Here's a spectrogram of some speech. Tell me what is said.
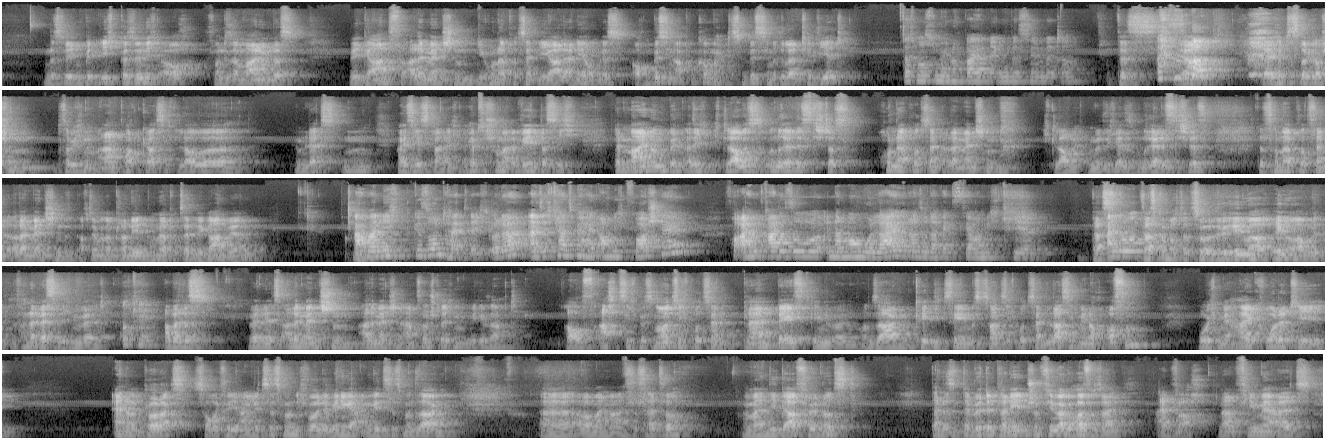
Und deswegen bin ich persönlich auch von dieser Meinung, dass vegan für alle Menschen die 100% ideale Ernährung ist, auch ein bisschen abgekommen. Ich habe das ein bisschen relativiert. Das musst du mir noch beibringen, ein bisschen bitte. Das, ja, ja ich habe das glaube ich auch schon, das habe ich in einem anderen Podcast, ich glaube im letzten, weiß ich jetzt gar nicht, ich habe es schon mal erwähnt, dass ich der Meinung bin, also ich, ich glaube, es ist unrealistisch, dass 100% aller Menschen, ich glaube, ich bin mir sicher, dass es unrealistisch ist, dass 100% aller Menschen auf dem unserem Planeten 100% vegan werden. Aber nicht gesundheitlich, oder? Also ich kann es mir halt auch nicht vorstellen. Vor allem gerade so in der Mongolei oder so, da wächst ja auch nicht viel. Das, Also- das kommt noch dazu. Also wir reden mal, reden wir mal mit, von der westlichen Welt. Okay. Aber das, wenn jetzt alle Menschen, alle Menschen in Anführungsstrichen, wie gesagt, auf 80 bis 90 Prozent plant-based gehen würden und sagen, okay, die 10 bis 20 Prozent lasse ich mir noch offen, wo ich mir High-Quality Animal Products, sorry für die Anglizismen, ich wollte weniger Anglizismen sagen, äh, aber manchmal ist es halt so, wenn man die dafür nutzt, dann, ist, dann wird dem Planeten schon viel mehr geholfen sein. Einfach. Ne? Viel mehr als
